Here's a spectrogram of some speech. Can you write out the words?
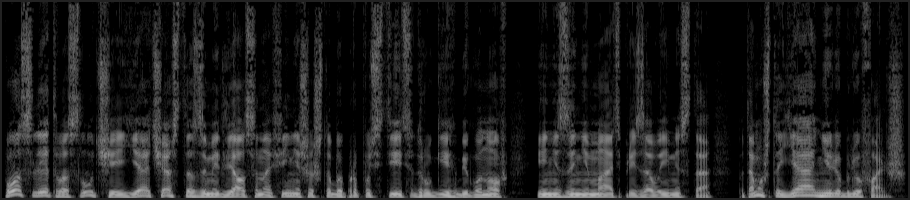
После этого случая я часто замедлялся на финише, чтобы пропустить других бегунов и не занимать призовые места, потому что я не люблю фальш.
